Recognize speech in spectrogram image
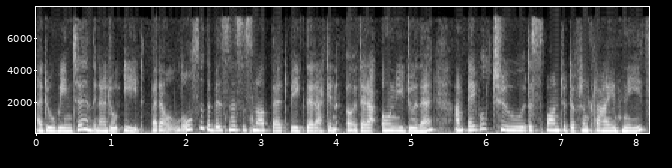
I do winter, and then I do Eid. But I'll- also the business is not that big that I can uh, that I only do that. I'm able to respond to different client needs.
